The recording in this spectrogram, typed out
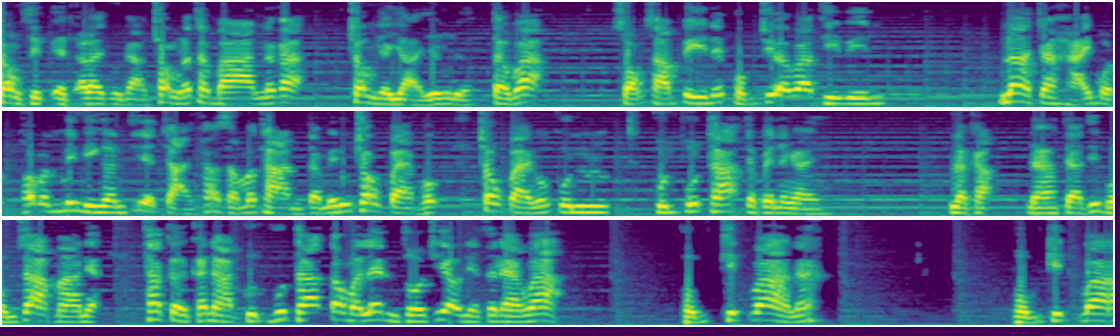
ช่องสิบเอ็ดอะไรต่างๆช่องรัฐบาลแล้วก็ช่องใหญ่ๆยังเหลือ แต่ว่าสองสามปีนี้ผมเชื่อว่าทีวีน่าจะหายหมดเพราะมันไม่มีเงินที่จะจ่ายค่าสัมปทาน แต่ไม่รู้ช่องแปดของช่องแปดของคุณคุณพุทธะจะเป็นยังไงนะครับนะแต่ที่ผมทราบมาเนี่ย ถ้าเกิดขนาดคุณพุทธะต้องมาเล่นโซเชียลเนี่ยแสดงว่า ผมคิดว่านะ ผมคิดว่า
